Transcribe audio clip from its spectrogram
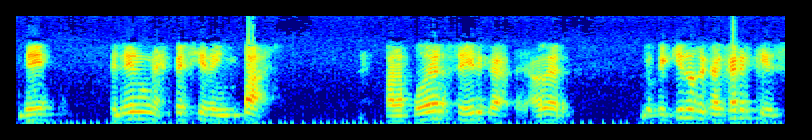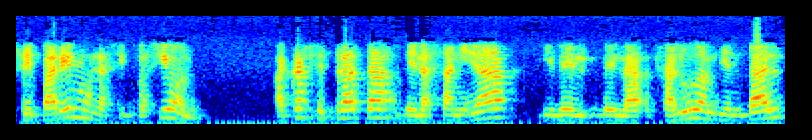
de tener una especie de impas para poder seguir, a ver, lo que quiero recalcar es que separemos la situación. Acá se trata de la sanidad y de, la salud ambiental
